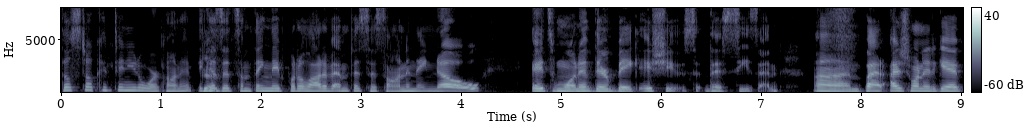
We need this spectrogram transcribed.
they'll still continue to work on it Yeah. because it's something they've put a lot of emphasis on and they know it's one of their big issues this season. Um, but I just wanted to give,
